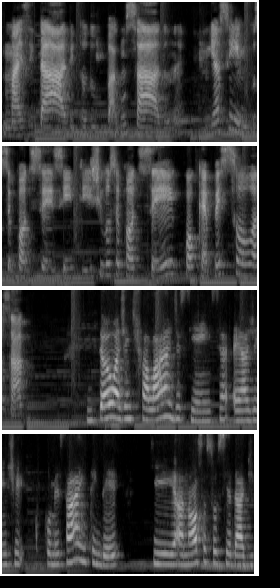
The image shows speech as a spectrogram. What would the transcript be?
mais idade, todo bagunçado, né? E assim, você pode ser cientista e você pode ser qualquer pessoa, sabe? Então, a gente falar de ciência é a gente começar a entender que a nossa sociedade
